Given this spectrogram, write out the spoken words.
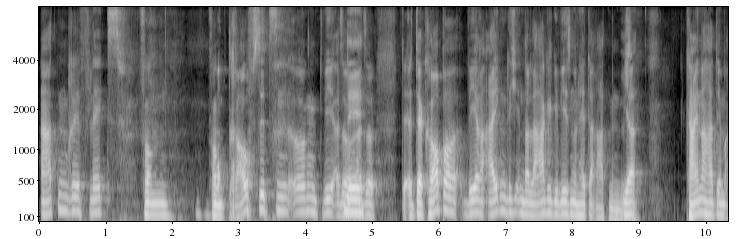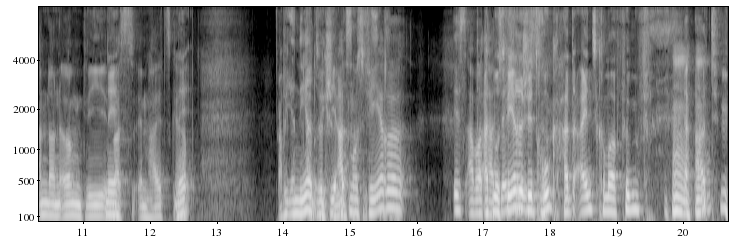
Atemreflex vom, vom Draufsitzen irgendwie, also, Nee. also der, Körper wäre eigentlich in der Lage gewesen und hätte atmen müssen. Ja. Keiner hat dem anderen irgendwie Nee. was im Hals Nee. gehabt. Aber ihr nähert Also euch die schon, Atmosphäre ist aber Der atmosphärische Druck hat 1,5 A-Typ.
